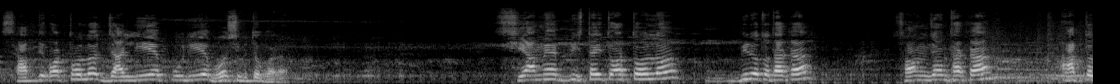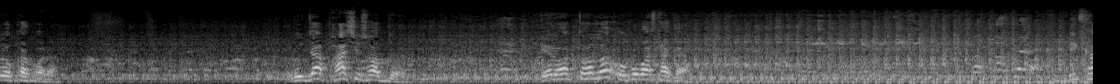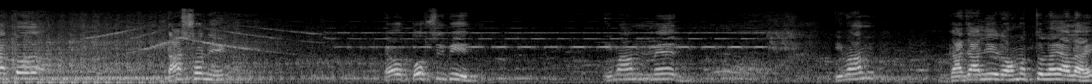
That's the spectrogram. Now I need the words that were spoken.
শাব্দিক অর্থ হলো জ্বালিয়ে, পুড়িয়ে, ভস্মীভূত করা। সিয়ামের বিস্তারিত অর্থ হলো বিরত থাকা, সংযম থাকা, আত্মরক্ষা করা। রোজা ফাঁসি শব্দ। এর অর্থ হলো উপবাস থাকা। বিখ্যাত দার্শনিক এবং তফসিবিদ ইমামের ইমাম গাজালি রহমতুল্লাহ আলাই,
